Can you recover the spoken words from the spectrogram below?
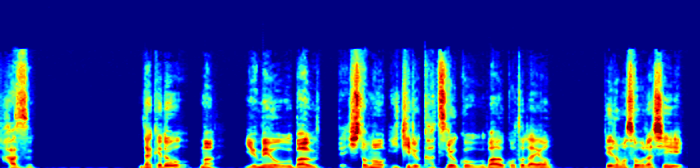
はず。だけど、まあ、夢を奪うって人の生きる活力を奪うことだよっていうのもそうだし、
